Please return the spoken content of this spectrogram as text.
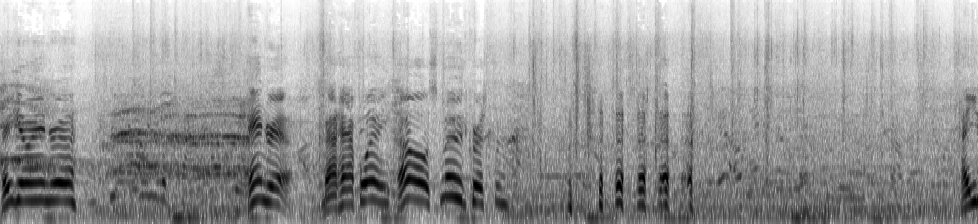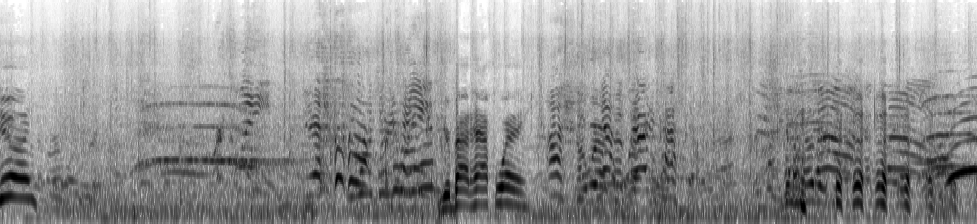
There you go, Andrea. Andrea about halfway. Oh, smooth, Christopher. How you doing? We're clean. Yeah. You're about halfway. Uh, no, we already passed it.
